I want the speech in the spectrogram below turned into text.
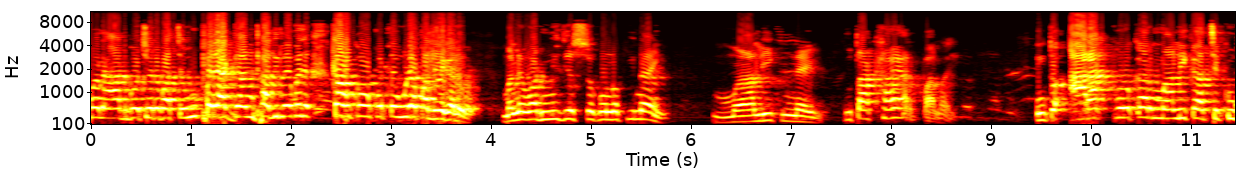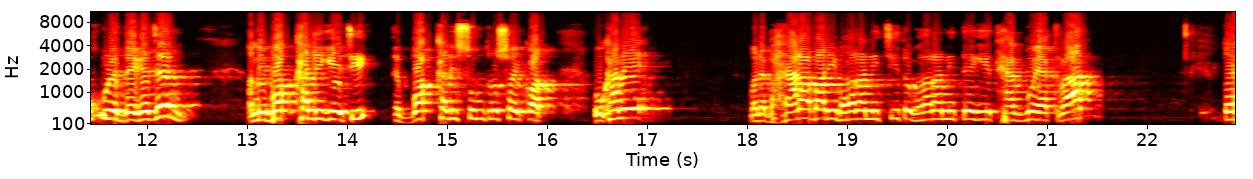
মানে আট বছরের বাচ্চা, উপরে এক গান্ঠা দিলে কাউ কাউ করতে উড়ে পালিয়ে গেল। মানে ওর নিজস্ব কোনো কি নাই? মালিক নেই। কুতা খায় আর পালায়। কিন্তু আর এক প্রকার মালিক আছে কুকুরে, দেখেছেন? আমি বকখালি গিয়েছি বকখালি সমুদ্র সৈকত ওখানে মানে ভাড়া বাড়ি, ভাড়া নিচ্ছি, তো ভাড়া নিতে গিয়ে থাকব এক রাত। তো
